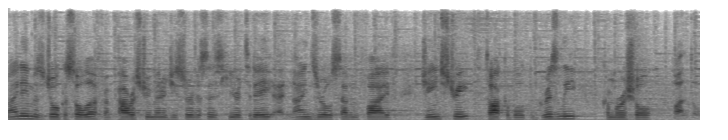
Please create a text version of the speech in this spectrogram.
My name is Joe Casola from PowerStream Energy Services here today at 9075 Jane Street to talk about the Grizzl-E Commercial Bundle.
